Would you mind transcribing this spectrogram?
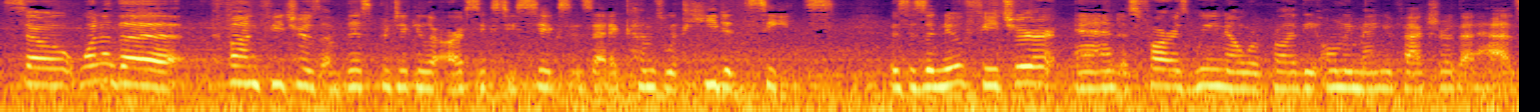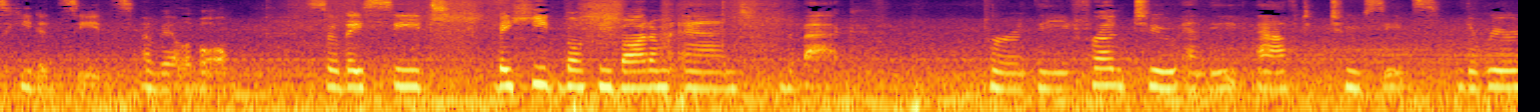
So one of the fun features of this particular R66 is that it comes with heated seats. This is a new feature and as far as we know we're probably the only manufacturer that has heated seats available. So they seat, they heat both the bottom and the back for the front two and the aft two seats. The rear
